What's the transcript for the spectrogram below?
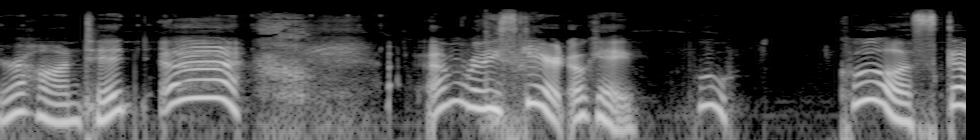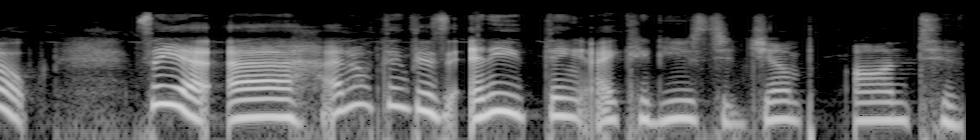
You're haunted. Ah! I'm really scared. Okay. Whew. Cool. Scope. So yeah, uh, I don't think there's anything I could use to jump onto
